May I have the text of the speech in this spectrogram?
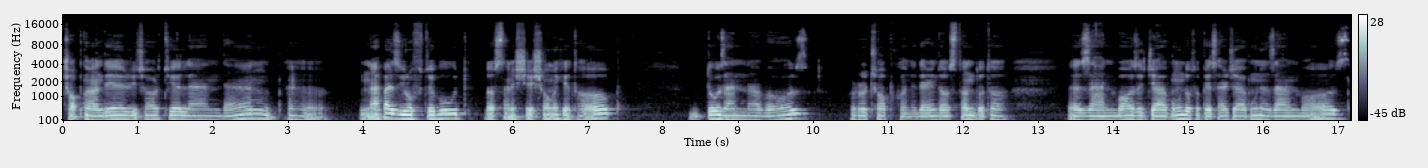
چاپ کننده ریچارد توی لندن نپذیرفته بود داستان ششم کتاب. دو زن نواز رو چاپ کنه. در این داستان دوتا زنباز جوون دوتا پسر جوون زنباز.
